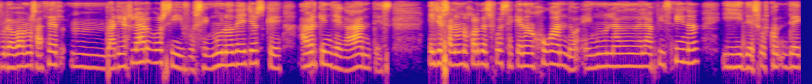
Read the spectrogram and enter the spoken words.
probamos a hacer mm, varios largos y pues en uno de ellos que a ver quién llega antes. Ellos a lo mejor después se quedan jugando en un lado de la piscina y después de,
